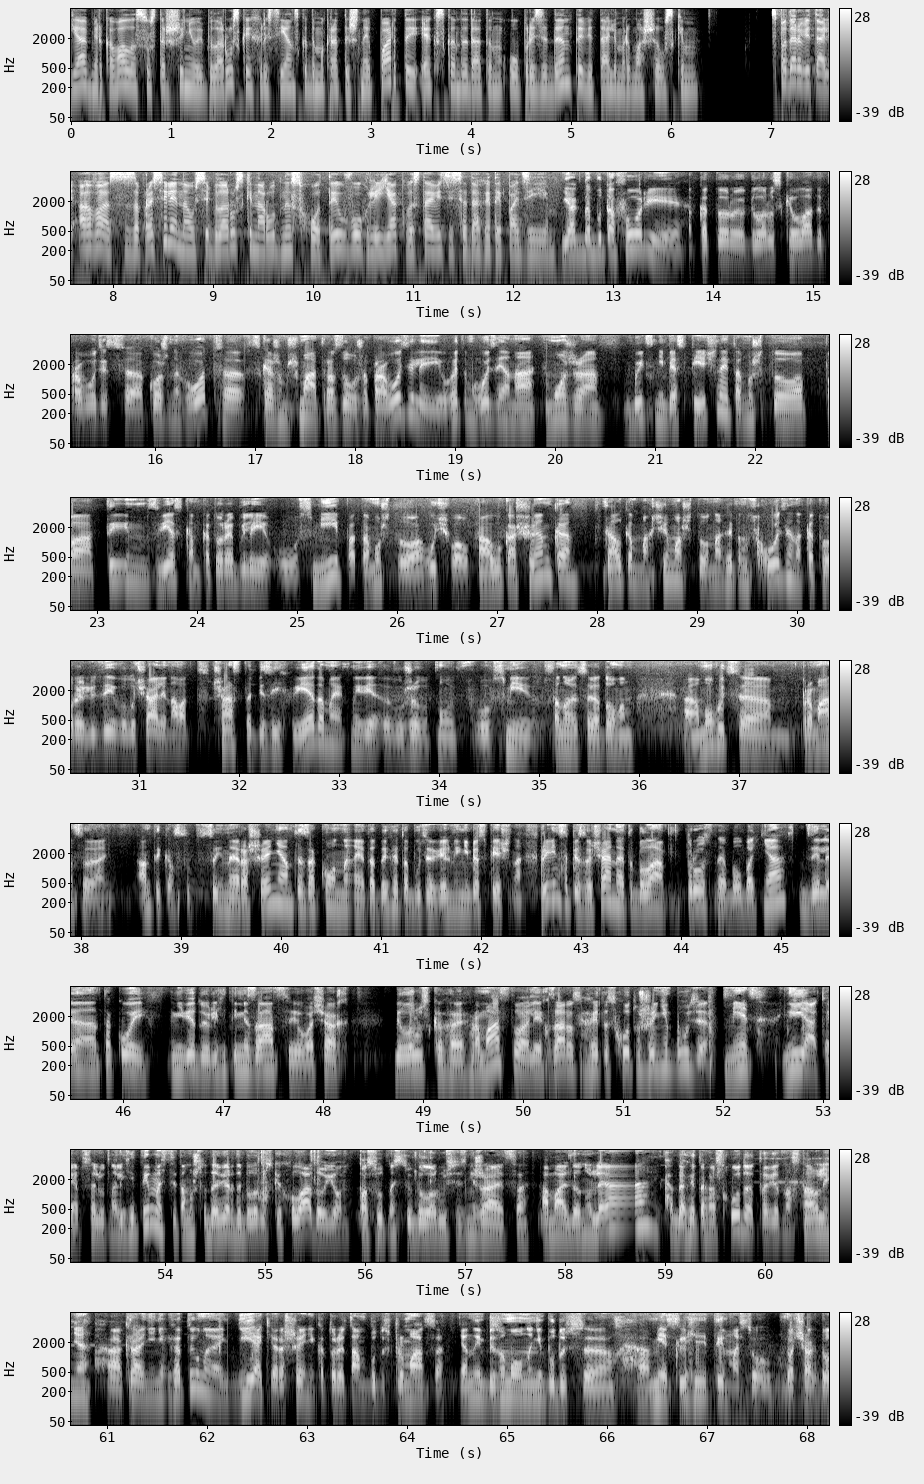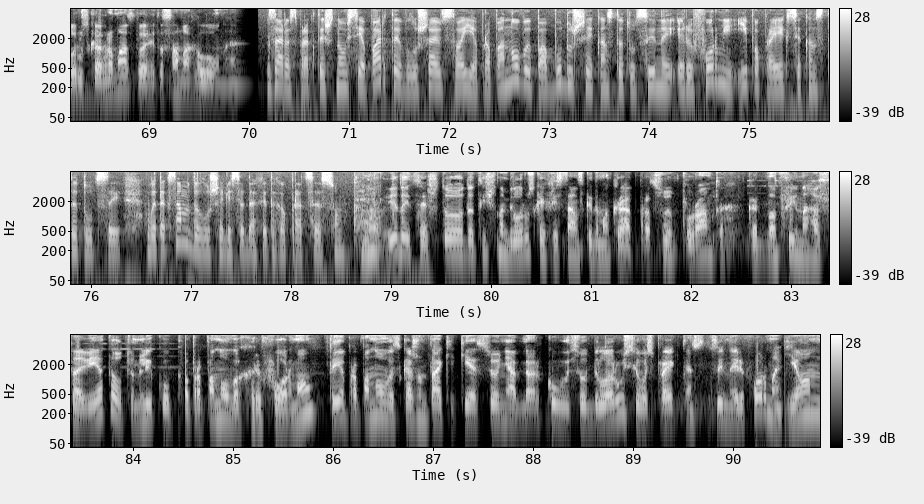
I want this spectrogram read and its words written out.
я абмеркавала сустаршынёй беларускай хрысціянска-дэмакратычнай партыі экс-кандыдатам у прэзідэнта віталем рымашэўскім спадар Віталь а вас запрасілі на ўсебеларускі народны сход? І ўвогуле як вы ставіцеся да гэтай падзеі як да бутафоріі которую беларускія ўлады праводзяць кожны год скажем шмат разоў уже праводзілі і ў гэтым годзе яна можа быць небяспечнай тому что по тым звесткам которые былі у сМ потому что агучваў лукашенко цалкам магчыма что на гэтым сходзе на который людзей вылучалі нават часто без іх ведама як мы уже вот, ну, в сМ становится вядомым могуць прымацца антыканституцыйнае рашэнне антызаконнае тады гэта будзе вельмі небяспечна. Прынцыпе звычайна это была простая балбатня дзеля такой не ведаю легітымізацыі ў вачах у беларускага грамадства але зараз гэты сход уже не будзе мець ніякай абсалютна легітымнасці тому что давер да беларускіх уладаў ён па сутнасці у беларусі зніжаецца амаль до нуля. До гэтага схода адпаведна стаўлення крайне негатыўнае. Ніякія рашэнні которые там будуць прымацца яны безумоўна не будуць мець легітымнасць у бачах беларускага грамадства это самое галоўнае. Зараз практычна ўсе партыі вылушаюць свае прапановы па будучай канстытуцыйнай рэформе і па праекце канстытуцыі. Вы таксама далучыліся до гэтага працэсу Ну, ведаеце что датычна беларускай хрысціянскай дэмакрат працуем у рамках каардынацыйнага савета у тым ліку по прапановах рэформаў. Тыя прапановы скажем так якія сёння абмяркоўваюцца ў беларусі вось проект канстыцыйнай рэформы ён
